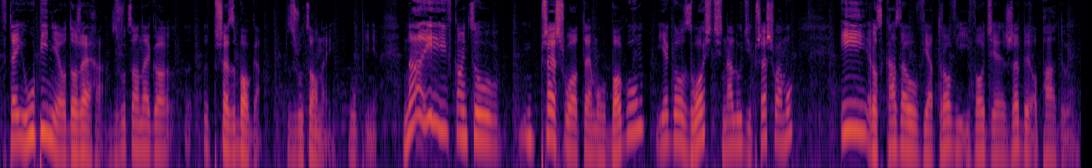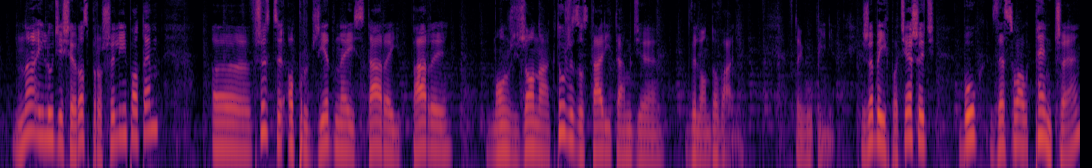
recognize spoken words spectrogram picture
w tej łupinie od orzecha, zrzuconego przez Boga, zrzuconej łupinie. No i w końcu przeszło temu Bogu, jego złość na ludzi przeszła mu i rozkazał wiatrowi i wodzie, żeby opadły. No i ludzie się rozproszyli potem, e, wszyscy oprócz jednej starej pary, mąż i żona, którzy zostali tam, gdzie wylądowali, w tej łupinie. Żeby ich pocieszyć, Bóg zesłał tęczę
